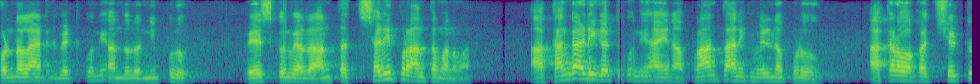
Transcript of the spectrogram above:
కొండ లాంటిది పెట్టుకొని అందులో నిప్పులు వేసుకుని వెళ్ళడం అంత చలి ప్రాంతం అన్నమాట. ఆ కంగాడి కట్టుకుని ఆయన ప్రాంతానికి వెళ్ళినప్పుడు అక్కడ ఒక చెట్టు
